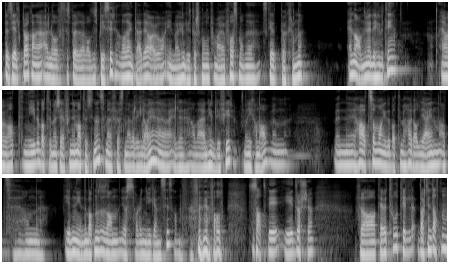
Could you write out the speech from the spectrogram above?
spesielt bra, kan jeg, er lov til å spørre deg hva du spiser? Og da tenkte jeg det var jo innmari hyggelig spørsmål for meg å få, som hadde skrevet bøker om det. En annen veldig hyggelig ting Jeg har jo hatt ni debatter med sjefen i Mattilsynet, som jeg forresten er veldig glad i. Eller han er en hyggelig fyr. Nå gikk han av, men, men jeg har hatt så mange debatter med Harald Jein at han i den niende debatten så sa han jøss, har du ny genser? sa han. Men iallfall så satt vi i drosje fra TV 2 til Dagsnytt 18.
